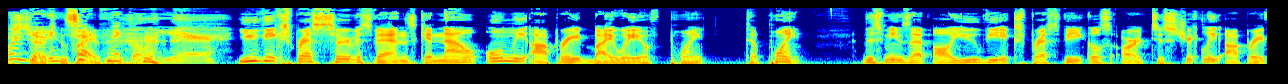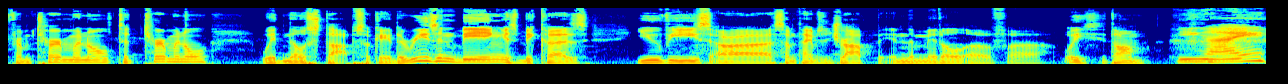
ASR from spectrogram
We're getting 2019-025, technical here. UV Express service vans can now only operate by way of point to point. This means that all UV Express vehicles are to strictly operate from terminal to terminal with no stops. Okay, the reason being is because UVs uh, sometimes drop in the middle of. Uh, si Tom. Ingay.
